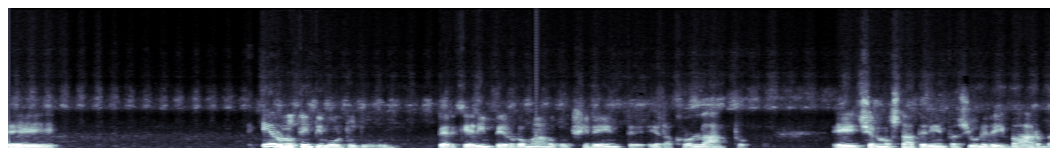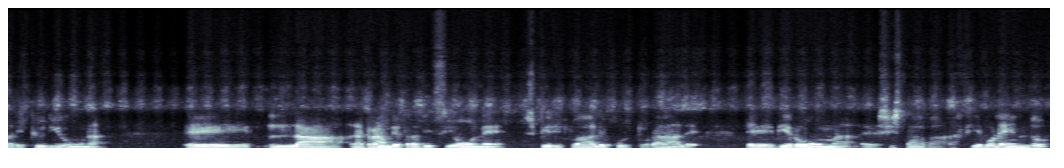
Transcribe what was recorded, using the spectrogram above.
E erano tempi molto duri perché l'impero romano d'Occidente era crollato e c'erano state le invasioni dei barbari, più di una, la, la, grande tradizione spirituale e culturale eh, di Roma eh, si stava affievolendo,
